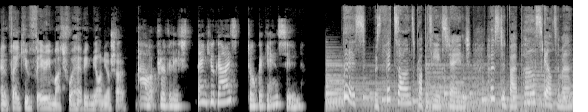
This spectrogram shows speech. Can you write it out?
And thank you very much for having me on your show. Our privilege. Thank you, guys. Talk again soon. This was Fitzon's Property Exchange, hosted by Pearl Skeltimer.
